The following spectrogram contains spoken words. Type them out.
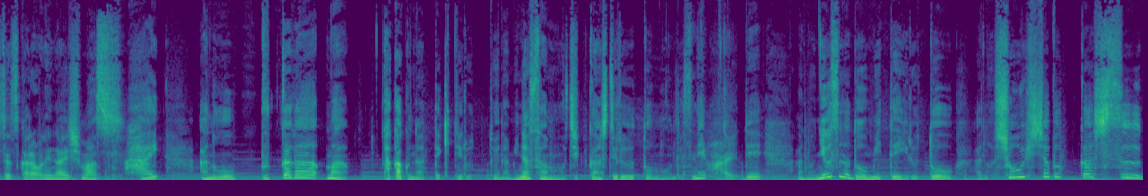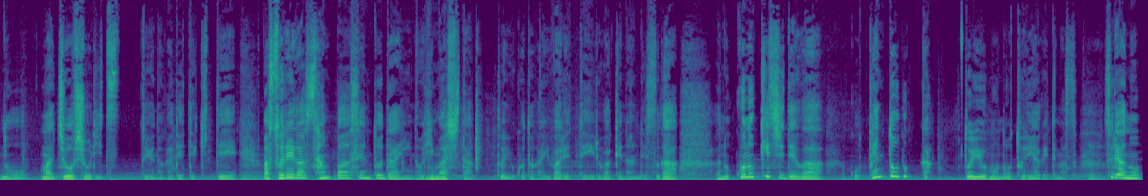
説からお願いします。はい。あの物価がまあ高くなってきているというのは皆さんも実感していると思うんですね。はい、であのニュースなどを見ているとあの消費者物価指数の、まあ、上昇率というのが出てきて、まあ、それが3%台に乗りましたということが言われているわけなんですがあのこの記事ではこう店頭物価というものを取り上げてます。それはあの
